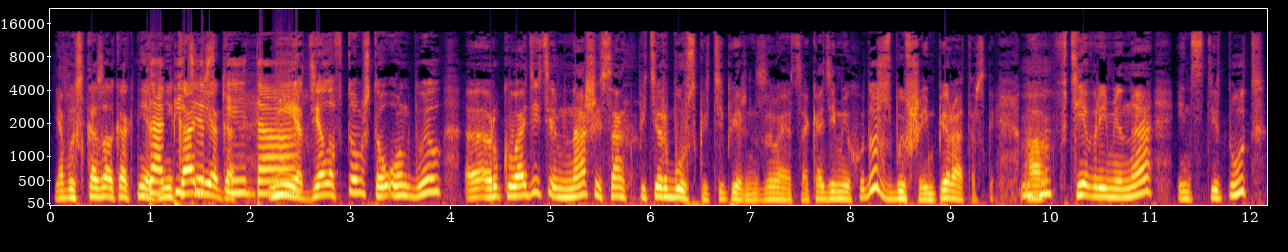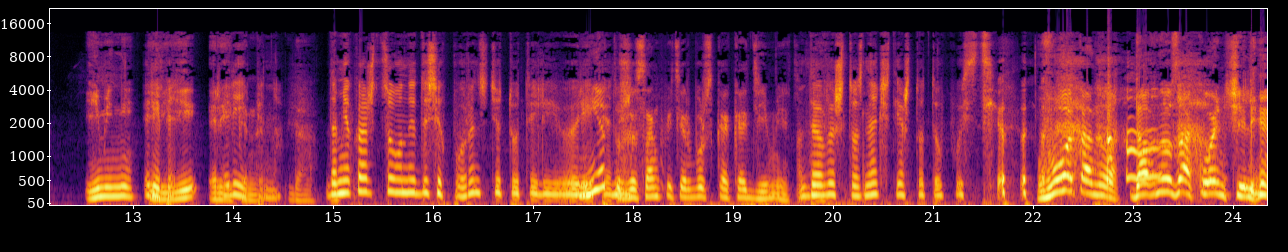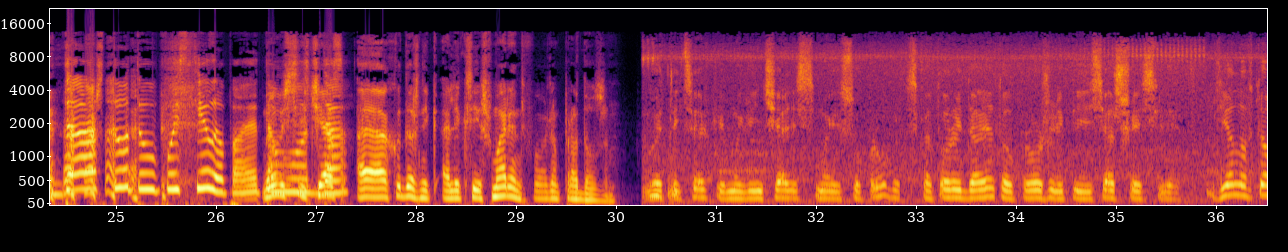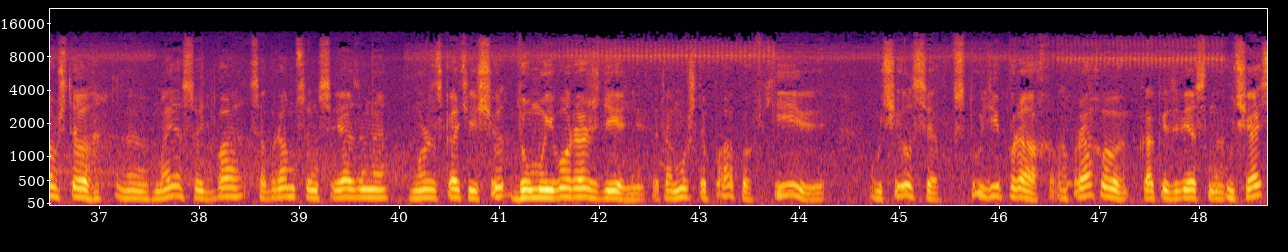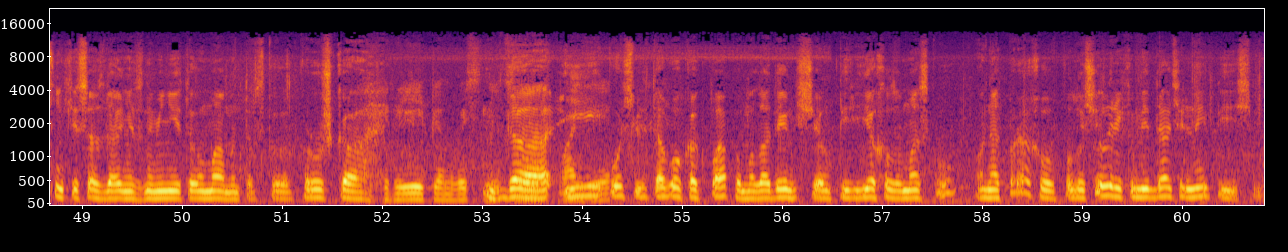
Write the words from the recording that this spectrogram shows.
я бы сказал, как нет, Да, не коллега. да. Нет, дело в том, что он был э, руководителем нашей Санкт-Петербургской, теперь называется, Академии художеств, бывшей императорской. А Мгм. в те времена институт имени Репи- Ильи Репина. Репина. Да. Да, мне кажется, он и до сих пор институт или Репина. Нет, уже Санкт-Петербургская академия. Да вы что, значит, я что-то упустила. Вот оно, давно закончили. Да, что-то упустила, поэтому... Ну, сейчас э, художник Алексей Шмарин, потом продолжим. В этой церкви мы венчались с моей супругой, с которой до этого прожили 56 лет. Дело в том, что э, моя судьба с Абрамцем связана, можно сказать, еще до моего рождения, потому что папа в Киеве учился в студии Прахова. А Прахова, как известно, участники создания знаменитого мамонтовского кружка. Репин, Васнецов, Да, и после того, как папа молодым еще переехал в Москву, он от Прахова получил рекомендательные письма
